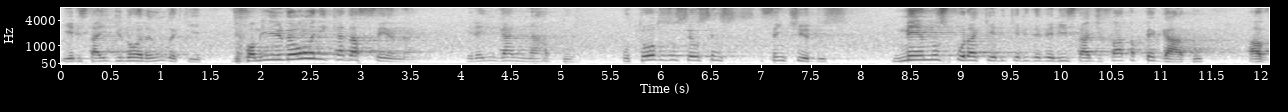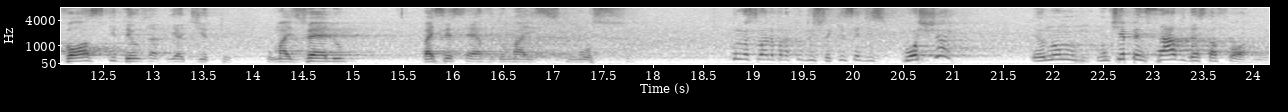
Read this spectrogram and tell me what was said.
E ele está ignorando aqui, de forma irônica da cena. Ele é enganado por todos os seus sentidos, menos por aquele que ele deveria estar de fato apegado à voz que Deus havia dito: o mais velho vai ser servo do mais moço. Quando você olha para tudo isso aqui, você diz: Poxa, eu não, não tinha pensado dessa forma.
